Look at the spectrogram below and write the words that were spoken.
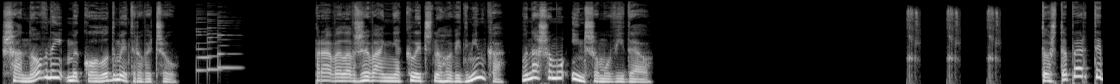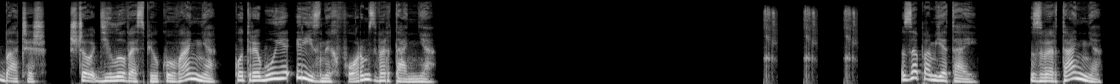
Шановний Миколо Дмитровичу. Правила вживання кличного відмінка в нашому іншому відео. Тож тепер ти бачиш, що ділове спілкування потребує різних форм звертання. Запам'ятай звертання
